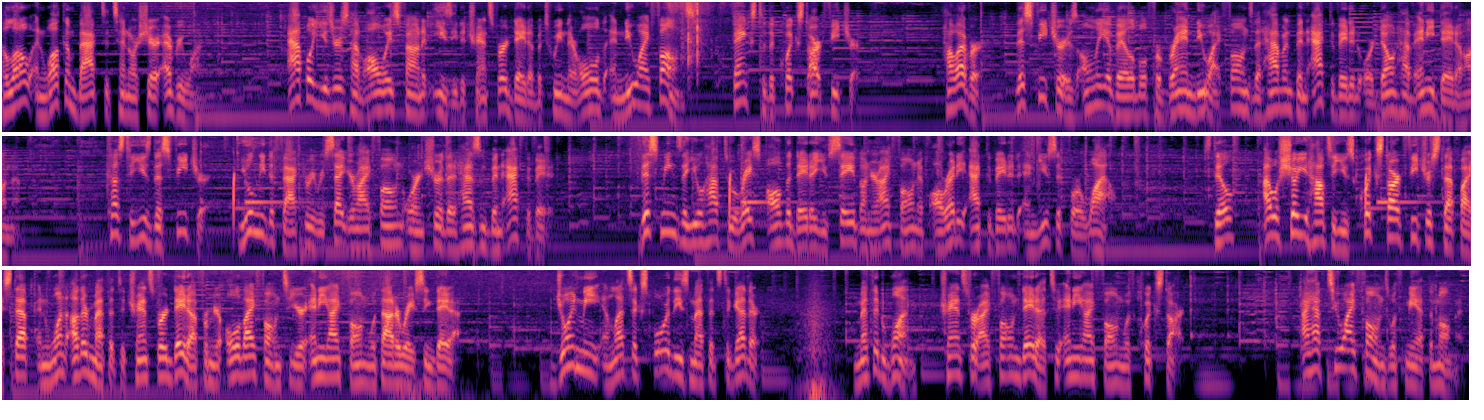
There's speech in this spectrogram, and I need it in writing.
Hello and welcome back to TenorShare everyone. Apple users have always found it easy to transfer data between their old and new iPhones, thanks to the Quick Start feature. However, this feature is only available for brand new iPhones that haven't been activated or don't have any data on them. Cause to use this feature, you'll need to factory reset your iPhone or ensure that it hasn't been activated. This means that you'll have to erase all the data you've saved on your iPhone if already activated and use it for a while. Still, I will show you how to use Quick Start feature step by step and one other method to transfer data from your old iPhone to your any iPhone without erasing data. Join me and let's explore these methods together. Method 1. Transfer iPhone data to any iPhone with Quick Start. I have two iPhones with me at the moment.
